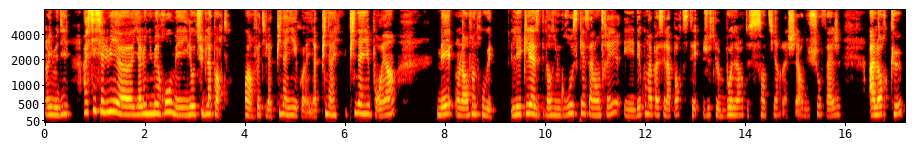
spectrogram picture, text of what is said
Il me dit, ah si, c'est lui, euh, il y a le numéro, mais il est au-dessus de la porte. Ouais, en fait, il a pinaillé, quoi. Il a pinaillé, pour rien. Mais on l'a enfin trouvé. Les clés, elles étaient dans une grosse caisse à l'entrée, et dès qu'on a passé la porte, c'était juste le bonheur de sentir la chaleur du chauffage, alors que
